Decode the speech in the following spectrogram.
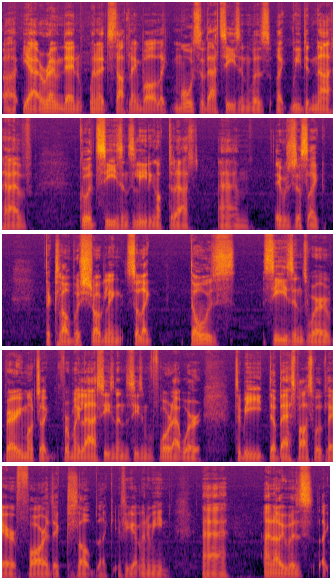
uh, yeah, around then when I'd stopped playing ball, like most of that season was like we did not have good seasons leading up to that. Um, it was just like the club was struggling. So like those seasons were very much like for my last season and the season before that were to be the best possible player for the club. Like if you get what I mean. Uh, and I was like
